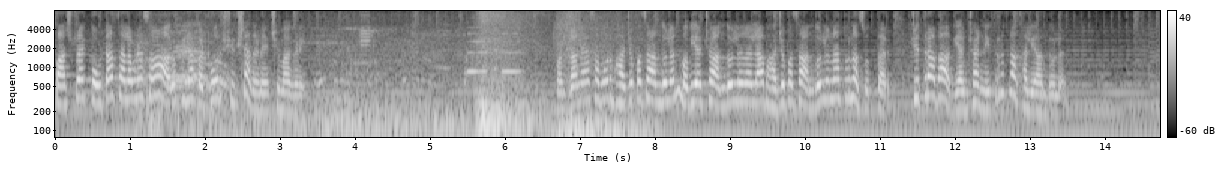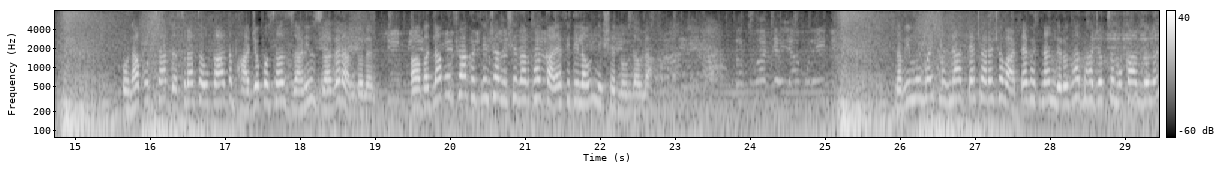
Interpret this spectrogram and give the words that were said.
फास्ट ट्रॅक कोर्टात चालवण्यासह आरोपीला कठोर शिक्षा देण्याची मागणी. मंत्रालयासमोर भाजपचं आंदोलन मवियाच्या आंदोलनाला भाजपचं आंदोलनातूनच उत्तर. चित्रा वाघ यांच्या नेतृत्वाखाली आंदोलन. कोल्हापूरच्या दसरा चौकात भाजपचं जाणीव जागर आंदोलन. बदलापूरच्या घटनेच्या निषेधार्थ काळ्या फिती लावून निषेध नोंदवला. नवी मुंबईत महिला अत्याचाराच्या वाढत्या घटनांविरोधात भाजपचं मुख आंदोलन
